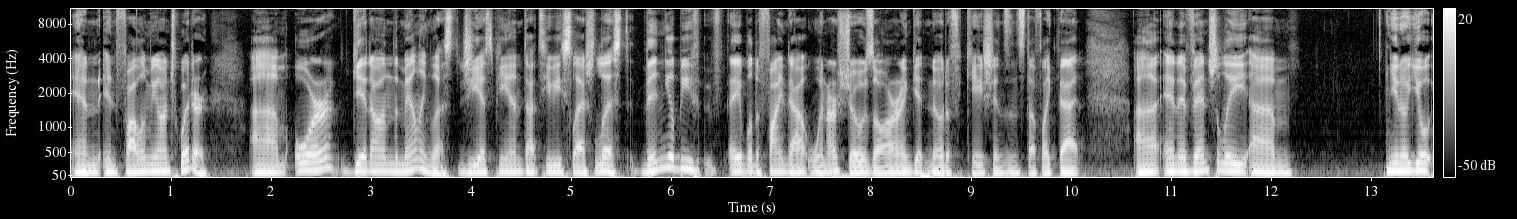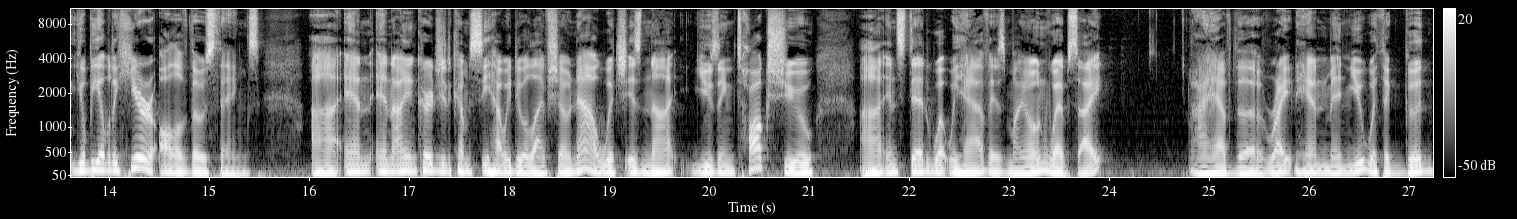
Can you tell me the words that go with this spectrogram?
and and follow me on Twitter. Um, or get on the mailing list, gspn.tv slash list. Then you'll be able to find out when our shows are and get notifications and stuff like that. Uh, and eventually, um, you know, you'll you'll be able to hear all of those things. Uh, and and I encourage you to come see how we do a live show now, which is not using TalkShoe. Uh, instead, what we have is my own website. I have the right hand menu with a good,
